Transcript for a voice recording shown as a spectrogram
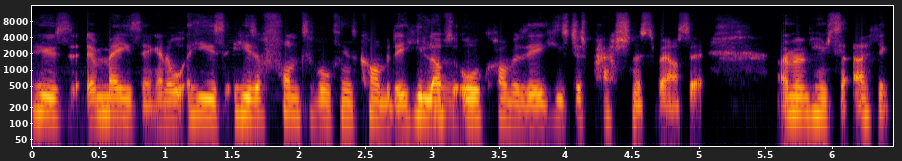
who's amazing, and all, he's he's a font of all things comedy. He loves all comedy. He's just passionate about it. I remember him. I think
